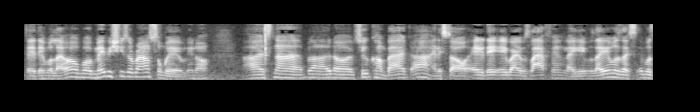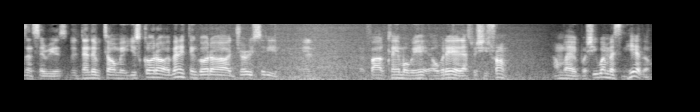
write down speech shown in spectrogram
They, they were like, oh, well, maybe she's around somewhere, you know. Uh, it's not, blah, you know, she'll come back. Ah, and they every- everybody was laughing. Like, it was like, it was like, it wasn't serious. Then they told me, you just go to, if anything, go to Jersey City and, and file a claim over here, over there. That's where she's from. I'm like, but she went missing here, though.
